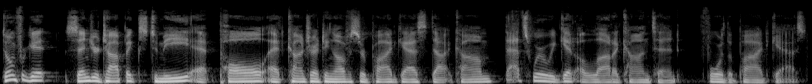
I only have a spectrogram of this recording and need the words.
Don't forget, send your topics to me at paul at contractingofficerpodcast.com. That's where we get a lot of content for the podcast.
